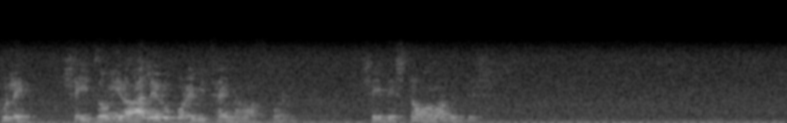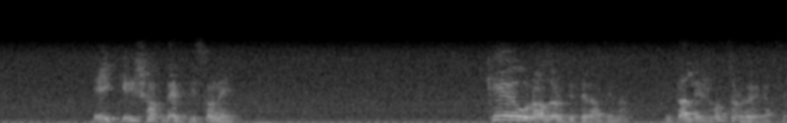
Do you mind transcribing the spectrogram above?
খুলে সেই জমির আলের উপরে বিছাই নামাজ পড়েন। সেই দেশটাও আমাদের দেশ। এই কৃষকদের পিছনে কেউ নজর দিতে রাজি না। তেতাল্লিশ বছর হয়ে গেছে।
